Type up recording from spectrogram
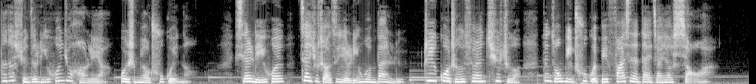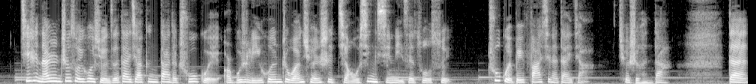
那他选择离婚就好了呀？为什么要出轨呢？先离婚，再去找自己的灵魂伴侣，这一过程虽然曲折，但总比出轨被发现的代价要小啊。”其实，男人之所以会选择代价更大的出轨，而不是离婚，这完全是侥幸心理在作祟。出轨被发现的代价确实很大，但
